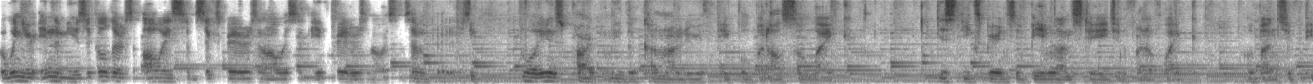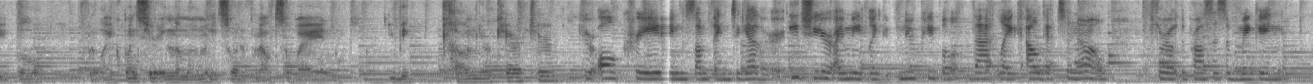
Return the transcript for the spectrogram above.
But when you're in the musical, there's always some sixth graders and always some eighth graders and always some seventh graders. Well, it is partly the camaraderie with people, but also like just the experience of being on stage in front of like a bunch of people. But like once you're in the moment, it sort of melts away and you become your character. You're all creating something together. Each year I meet like new people that like I'll get to know throughout the process of making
